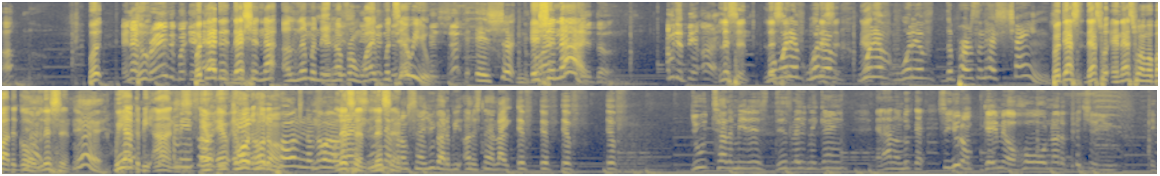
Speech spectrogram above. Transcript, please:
like, "Fuck no." But And that's dude, crazy, but it But that happens. that should not eliminate It- her it- from it wife should- material. It, it should. It shouldn't. It should not. It does. I'm just being honest. Listen, But listen. what if what listen, if what if what if the person has changed? But that's that's what and that's where I'm about to go. Yeah, Listen, yeah. we have to be honest. I mean, So And- you and- can't hold hold keep on. them No, for I Listen, listen. That, but I'm saying you got to be understand. Like if if if if you telling me this this late in the game, and I don't look at see you don't gave me a whole nother picture of you.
